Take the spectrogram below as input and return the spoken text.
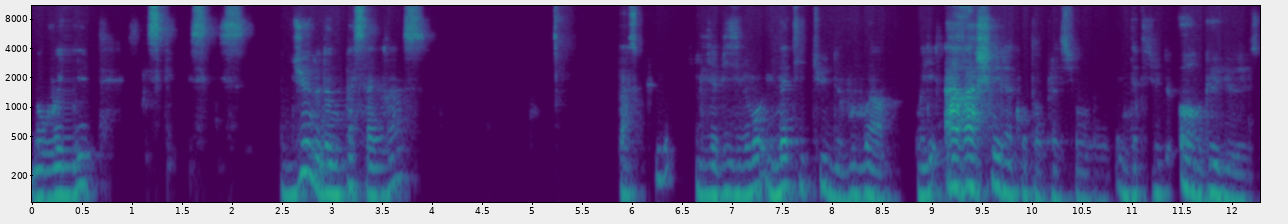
Donc, vous voyez, Dieu ne donne pas sa grâce parce qu'il y a visiblement une attitude de vouloir voyez, arracher la contemplation, une attitude orgueilleuse.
